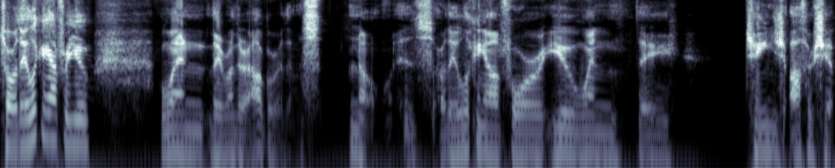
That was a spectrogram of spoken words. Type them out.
So, are they looking out for you when they run their algorithms? No. Is are they looking out for you when they change authorship?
